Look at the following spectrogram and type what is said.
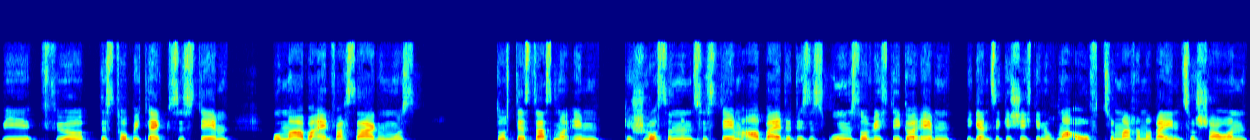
wie für das Topitec-System, wo man aber einfach sagen muss, durch das, dass man im geschlossenen System arbeitet, ist es umso wichtiger, eben die ganze Geschichte nochmal aufzumachen, reinzuschauen,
